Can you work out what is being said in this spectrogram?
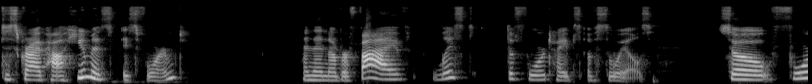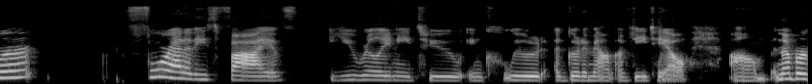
describe how humus is formed. And then number five, list the four types of soils. So four, four out of these five, you really need to include a good amount of detail. Um, number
